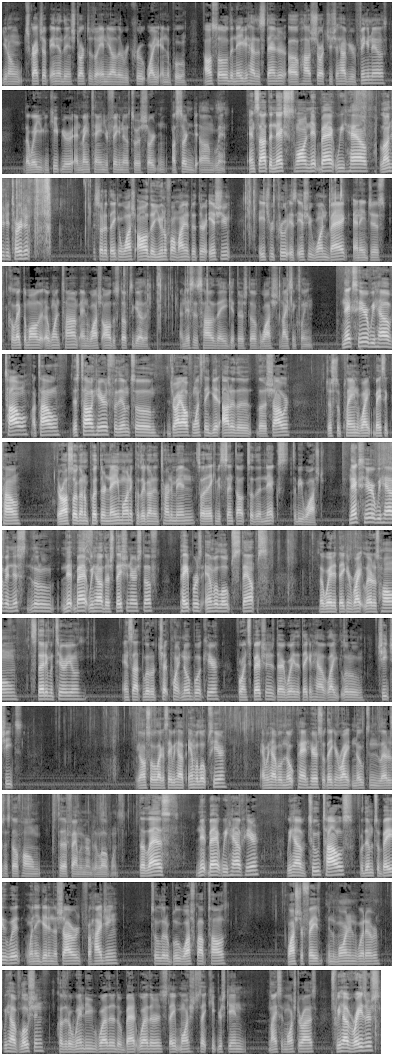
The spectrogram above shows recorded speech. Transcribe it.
you don't scratch up any of the instructors or any other recruit while you're in the pool. Also, the Navy has a standard of how short you should have your fingernails. That way you can keep your and maintain your fingernails to a certain, a certain um, length. Inside the next small knit bag, we have laundry detergent so that they can wash all the uniform items that they're issued. Each recruit is issued one bag and they just collect them all at one time and wash all the stuff together. And this is how they get their stuff washed nice and clean. Next here we have towel, a towel this towel here is for them to dry off once they get out of the, the shower. Just a plain white basic towel. They're also going to put their name on it because they're going to turn them in so that they can be sent out to the next to be washed. Next here we have in this little knit bag, we have their stationery stuff, papers, envelopes, stamps, the way that they can write letters home, study material, inside the little checkpoint notebook here for inspections, that way that they can have like little cheat sheets. We also, like I say, we have envelopes here, and we have a notepad here so they can write notes and letters and stuff home to their family members and loved ones. The last knit bag we have here, we have two towels for them to bathe with when they get in the shower for hygiene. Two little blue washcloth towels. Wash their face in the morning, whatever. We have lotion because of the windy weather, the bad weather. Stay moist, keep your skin nice and moisturized. So we have razors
